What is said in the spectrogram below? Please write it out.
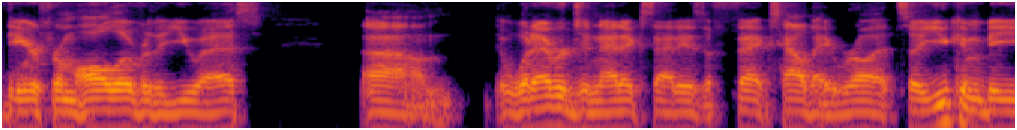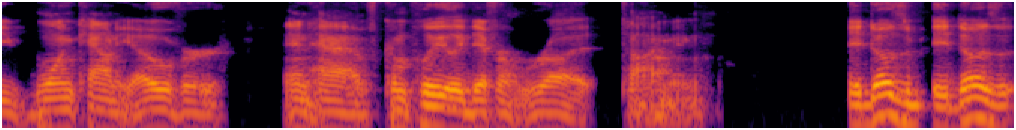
deer from all over the us um whatever genetics that is affects how they rut so you can be one county over and have completely different rut timing. It does it does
